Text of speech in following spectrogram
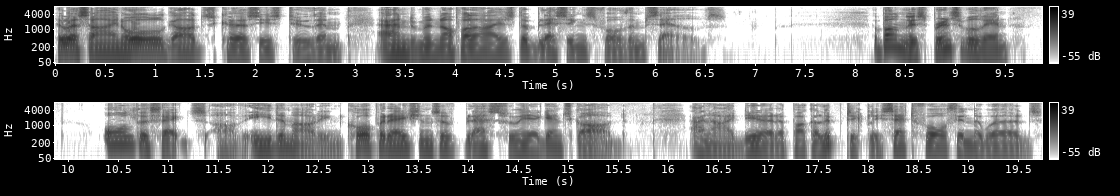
who assign all God's curses to them and monopolize the blessings for themselves. Upon this principle, then, all the sects of Edom are incorporations of blasphemy against God, an idea apocalyptically set forth in the words,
